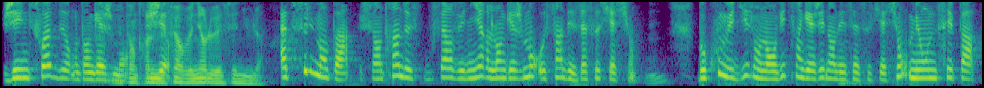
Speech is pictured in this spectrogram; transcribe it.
J'ai une soif d'engagement. Vous êtes en train de me faire venir le SNU, là Absolument pas. Je suis en train de vous faire venir l'engagement au sein des associations. Mmh. Beaucoup me disent on a envie de s'engager dans des associations, mais on ne sait pas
